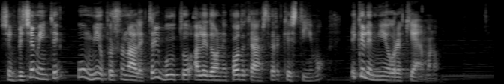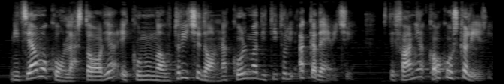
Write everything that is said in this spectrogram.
semplicemente un mio personale tributo alle donne podcaster che stimo e che le mie ore chiamano. Iniziamo con la storia e con un'autrice donna colma di titoli accademici, Stefania Coco Scalisi,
